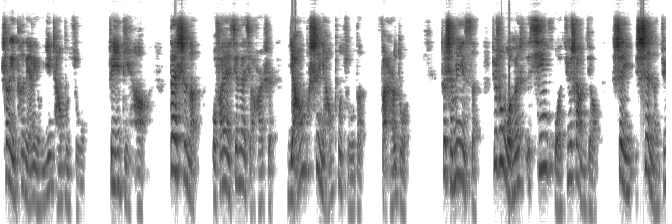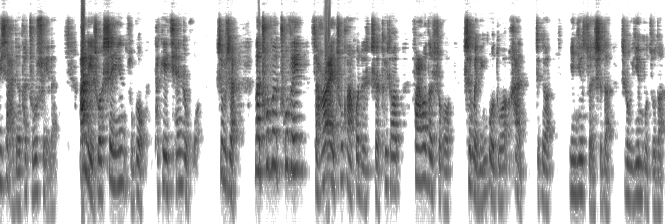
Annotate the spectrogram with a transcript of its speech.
生理特点里有阴长不足这一点啊，但是呢，我发现现在小孩是阳肾阳不足的反而多。这什么意思？就是我们心火居上焦，肾肾呢居下焦，它主水的。按理说肾阴足够，它可以牵制火，是不是？那除非除非小孩爱出汗或者是退烧发烧的时候吃美林过多汗这个阴经损失的这种阴不足的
